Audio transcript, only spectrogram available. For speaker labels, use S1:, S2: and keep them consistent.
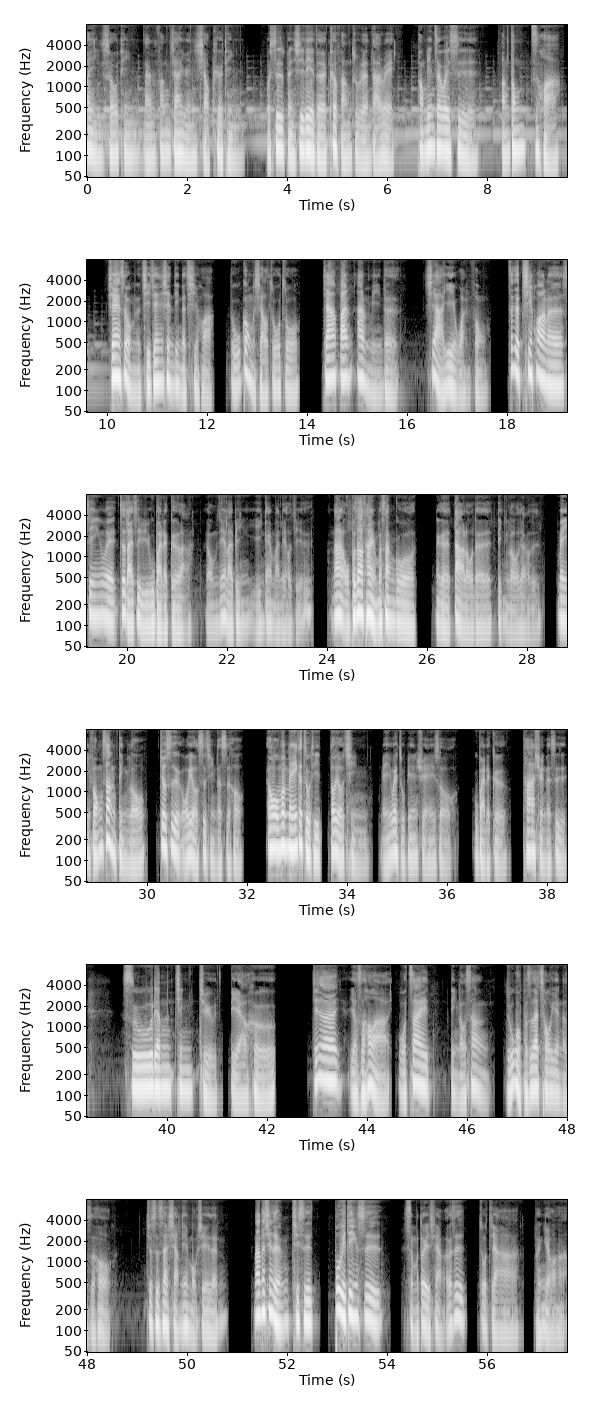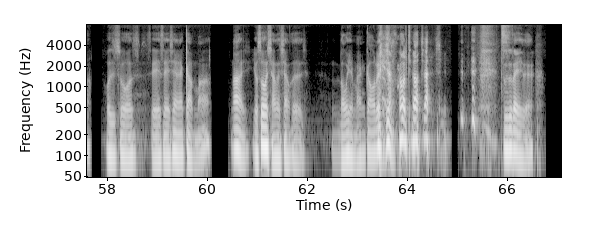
S1: 欢迎收听南方家园小客厅，我是本系列的客房主人达瑞，旁边这位是房东子华。现在是我们的期间限定的企划，独共小桌桌，加班暗迷的夏夜晚风。这个企划呢，是因为这来自于伍佰的歌啦。我们今天来宾也应该蛮了解的。那我不知道他有没有上过那个大楼的顶楼这样子。每逢上顶楼，就是我有事情的时候。哦，我们每一个主题都有请每一位主编选一首伍佰的歌，他选的是《思念亲像条河》。其实呢，有时候啊，我在顶楼上。如果不是在抽烟的时候，就是在想念某些人。那那些人其实不一定是什么对象，而是作家啊、朋友啊，或者说谁谁现在在干嘛。那有时候想着想着，楼也蛮高的，想要跳下去 之类的。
